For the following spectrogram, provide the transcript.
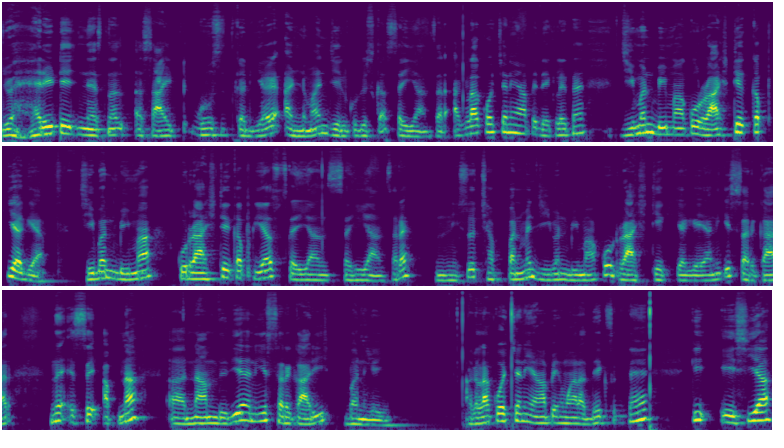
जो हेरिटेज नेशनल साइट घोषित कर दिया गया अंडमान जेल को तो इसका सही आंसर अगला क्वेश्चन यहाँ पे देख लेते हैं। जीवन बीमा को राष्ट्रीय कब किया गया? जीवन बीमा को राष्ट्रीय कब किया? सही सही आंसर है। उन्नीस सौ छप्पन में जीवन बीमा को राष्ट्रीय किया गया, यानी कि सरकार ने इसे अपना नाम दे दिया, यानी ये सरकारी बन गई। अगला क्वेश्चन यहाँ पे हमारा देख सकते हैं कि एशिया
